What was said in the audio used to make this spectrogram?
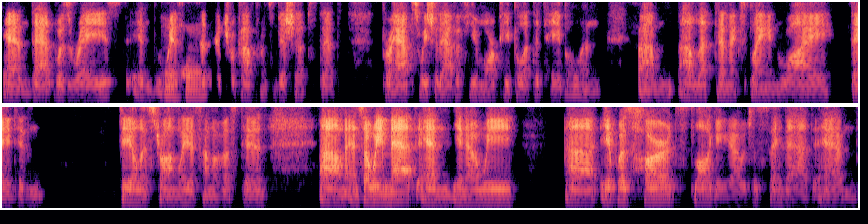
And that was raised in, with mm-hmm. the central conference bishops that perhaps we should have a few more people at the table. And um, I'll let them explain why they didn't feel as strongly as some of us did. Um, and so we met, and you know, we uh, it was hard slogging. I would just say that, and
